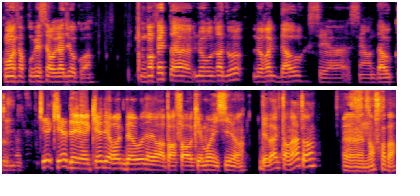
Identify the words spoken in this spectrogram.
comment on va faire progresser Ogradio, quoi. Donc en fait, le Rogrado, le Rock DAO, c'est c'est un DAO communautaire. Qui, qui, a des, qui a des Rock DAO d'ailleurs, à part Farouk et moi ici là? Des vagues, t'en as toi? Non, je crois pas.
